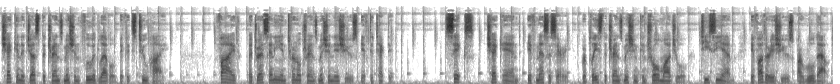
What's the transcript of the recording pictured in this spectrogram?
Check and adjust the transmission fluid level if it's too high. 5. Address any internal transmission issues if detected. 6. Check and, if necessary, replace the transmission control module, TCM, if other issues are ruled out.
